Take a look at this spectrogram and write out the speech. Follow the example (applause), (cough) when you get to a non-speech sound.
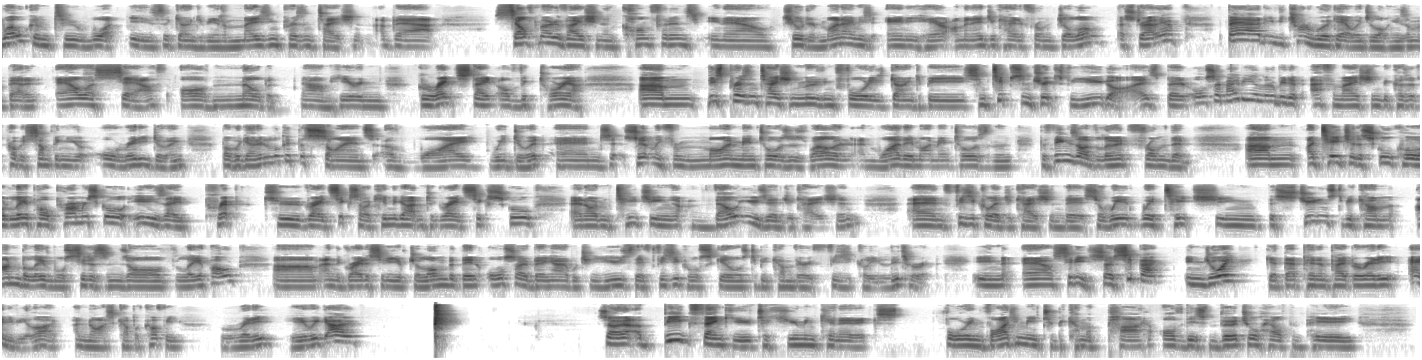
welcome to what is going to be an amazing presentation about self motivation and confidence in our children. My name is Andy Hair. I'm an educator from Geelong, Australia. About, if you're trying to work out where Geelong is, I'm about an hour south of Melbourne, um, here in great state of Victoria. Um, this presentation moving forward is going to be some tips and tricks for you guys, but also maybe a little bit of affirmation because it's probably something you're already doing. But we're going to look at the science of why we do it, and certainly from my mentors as well, and, and why they're my mentors and the things I've learnt from them. Um, I teach at a school called Leopold Primary School. It is a prep to grade six, so a kindergarten to grade six school, and I'm teaching values education and physical education there. So we're, we're teaching the students to become unbelievable citizens of Leopold um, and the greater city of Geelong, but then also being able to use their physical skills to become very physically literate in our city. So sit back, enjoy, get that pen and paper ready, and if you like, a nice cup of coffee. Ready? Here we go. So, a big thank you to Human Kinetics for inviting me to become a part of this virtual health and PE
